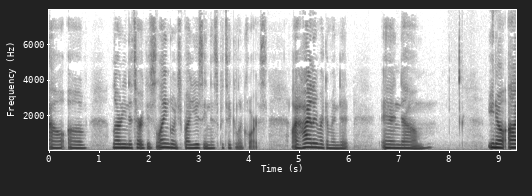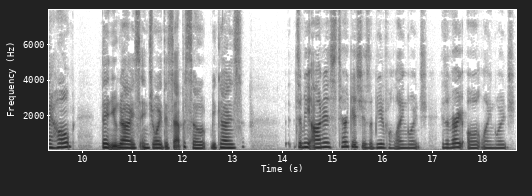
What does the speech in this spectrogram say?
out of learning the Turkish language by using this particular course. I highly recommend it. And, um, you know, I hope that you guys enjoyed this episode because, to be honest, Turkish is a beautiful language. It's a very old language.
